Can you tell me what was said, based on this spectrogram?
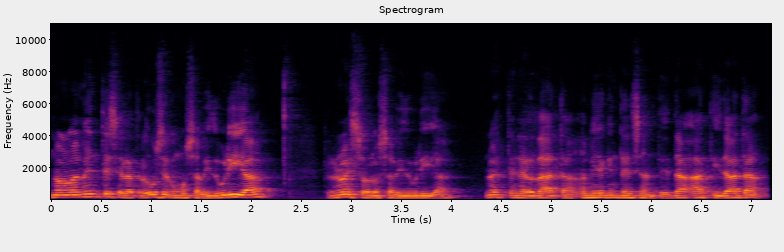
normalmente se la traduce como sabiduría, pero no es solo sabiduría, no es tener data. Ah, mira qué interesante, Da'at y data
